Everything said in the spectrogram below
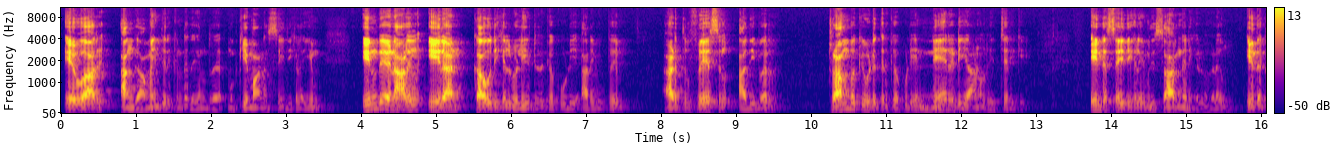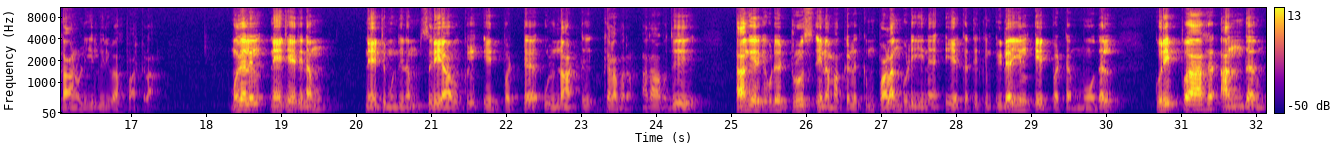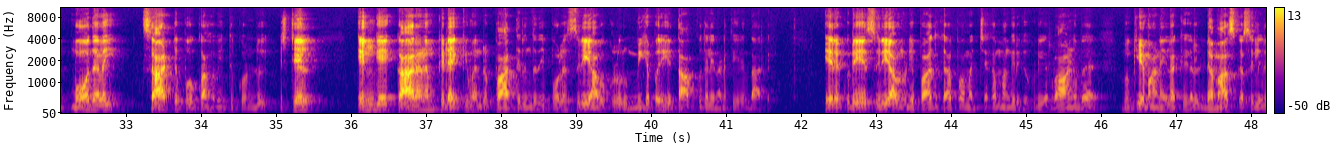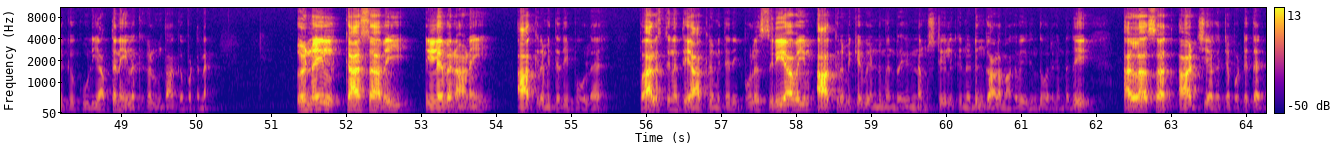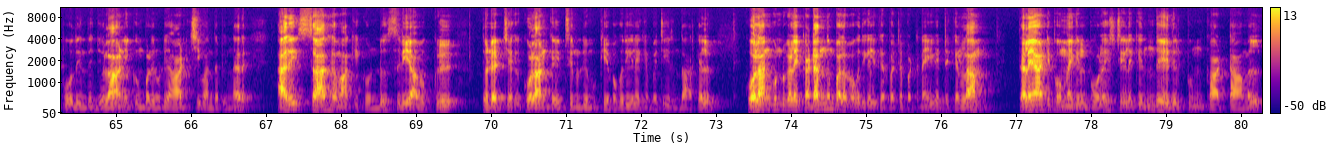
எவ்வாறு அங்கு அமைந்திருக்கின்றது என்ற முக்கியமான செய்திகளையும் இன்றைய நாளில் ஈரான் கவுதிகள் வெளியிட்டிருக்கக்கூடிய அறிவிப்பு அடுத்து பிரேசில் அதிபர் ட்ரம்புக்கு விடுத்திருக்கக்கூடிய நேரடியான ஒரு எச்சரிக்கை. இந்த செய்திகளையும் இது சார்ந்த நிகழ்வுகளையும் இந்த காணொளியில் விரிவாக பார்க்கலாம். முதலில் நேற்றைய தினம் நேற்று முன்தினம் சிரியாவுக்குள் ஏற்பட்ட உள்நாட்டு கலவரம் அதாவது அங்கே இருக்கக்கூடிய ட்ரூஸ் இன மக்களுக்கும் பழங்குடியின இயக்கத்திற்கும் இடையில் ஏற்பட்ட மோதல் குறிப்பாக அந்த மோதலை சாட்டு போக்காக வைத்துக்கொண்டு ஸ்டேல் எங்கே காரணம் கிடைக்கும் என்று பார்த்திருந்ததைப் போல சிரியாவுக்குள் ஒரு மிகப்பெரிய தாக்குதலை நடத்தியிருந்தார்கள். ஏறக்குறைய சிரியாவினுடைய பாதுகாப்பு அமைச்சகம் அங்கு இருக்கக்கூடிய இராணுவ முக்கியமான இலக்குகள் டமாஸ்கஸில் இருக்கக்கூடிய அத்தனை இலக்குகளும் தாக்கப்பட்டன. உண்மையில் காசாவை லெபனானை ஆக்கிரமித்ததைப் போல பாலஸ்தீனத்தை ஆக்கிரமித்ததைப் போல சிரியாவையும் ஆக்கிரமிக்க வேண்டும் என்ற எண்ணம் இஸ்ரேலுக்கு நெடுங்காலமாகவே இருந்து வருகின்றது. அல்லாசாத் ஆட்சி அகற்றப்பட்டு தற்போது இந்த ஜுலானி கும்பலினுடைய ஆட்சி வந்த பின்னர் அதை சாதகமாக்கி கொண்டு சிரியாவுக்குள் தொடர்ச்சியாக கோலான் கைட்ஸினுடைய முக்கிய பகுதிகளை கைப்பற்றியிருந்தார்கள். கோலான் குண்டுகளை கடந்தும் பல பகுதிகள் கைப்பற்றப்பட்டன. இவற்றுக்கெல்லாம் தலையாட்டி பொம்மைகள் போல இஸ்ரேலுக்கு எந்த எதிர்ப்பும் காட்டாமல்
